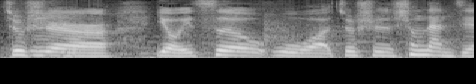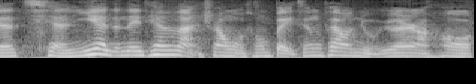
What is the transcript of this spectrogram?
就是有一次我就是圣诞节前夜的那天晚上，我从北京飞到纽约，然后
